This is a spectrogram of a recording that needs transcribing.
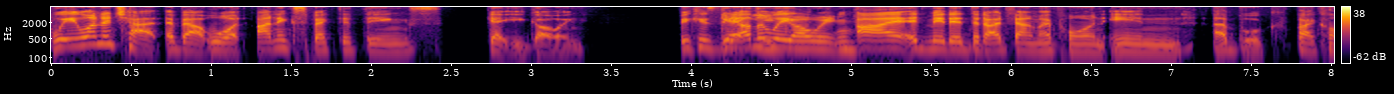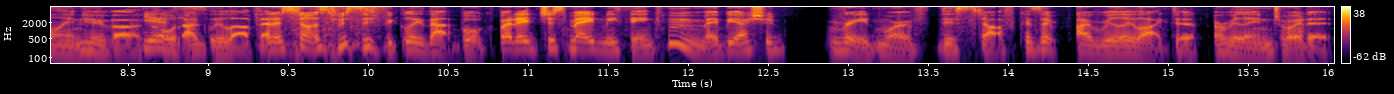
We want to chat about what unexpected things get you going. Because the Get other week, going. I admitted that I'd found my porn in a book by Colleen Hoover Yes. called Ugly Love. And it's not specifically that book, but it just made me think, hmm, maybe I should read more of this stuff because I really liked it. I really enjoyed it.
